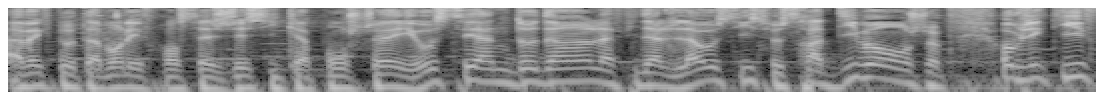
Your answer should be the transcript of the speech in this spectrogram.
avec notamment les Françaises Jessica Ponchet et Océane Dodin. La finale là aussi, ce sera dimanche. Objectif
